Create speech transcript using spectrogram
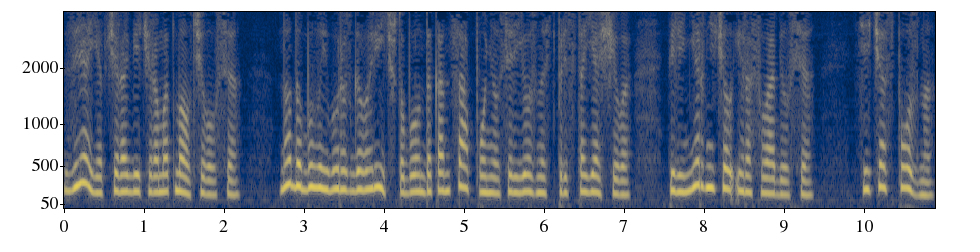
Зря я вчера вечером отмалчивался. Надо было его разговорить, чтобы он до конца понял серьезность предстоящего, перенервничал и расслабился. Сейчас поздно,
